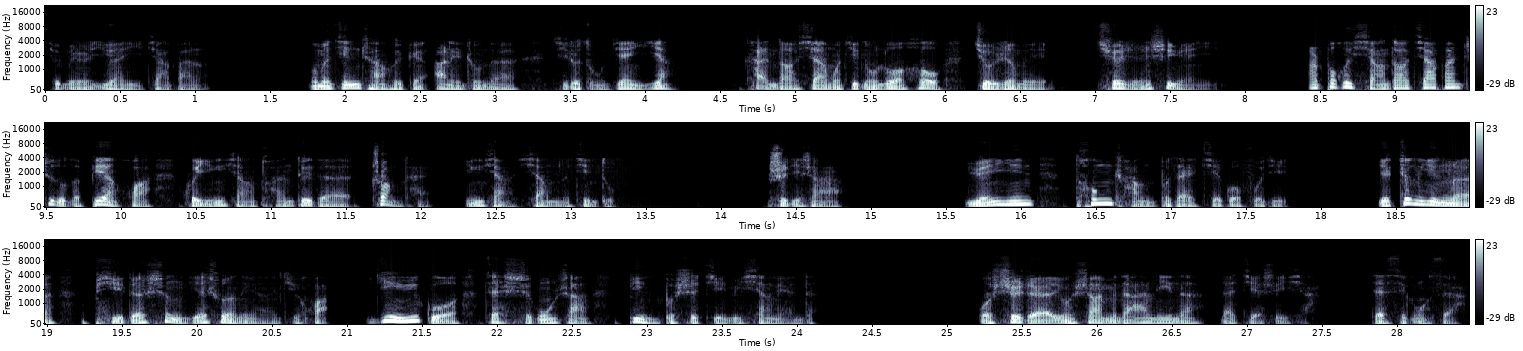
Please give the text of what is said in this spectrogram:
就没人愿意加班了。我们经常会跟案例中的技术总监一样。看到项目进度落后，就认为缺人是原因，而不会想到加班制度的变化会影响团队的状态，影响项目的进度。实际上啊，原因通常不在结果附近，也正应了彼得圣杰说的那样一句话：因与果在施工上并不是紧密相连的。我试着用上面的案例呢来解释一下，在 C 公司啊，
